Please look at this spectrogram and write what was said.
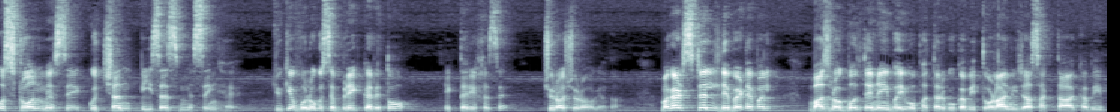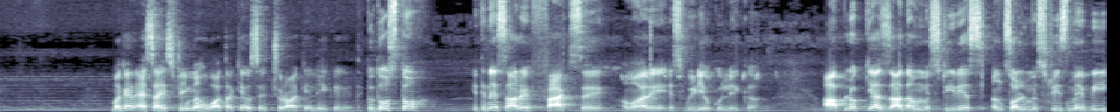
उस स्टोन में से कुछ चंद पीसेस मिसिंग है। क्योंकि वो लोग उसे ब्रेक करे तो एक तरीके से चुरा चुरा हो गया था। मगर स्टिल डिबेटेबल बाज़ लोग बोलते नहीं भाई, वो पत्थर को कभी तोड़ा नहीं जा सकता, कभी मगर ऐसा हिस्ट्री में हुआ था कि उसे चुरा के लेके गए थे। तो दोस्तों, इतने सारे फैक्ट्स है हमारे इस वीडियो को लेकर। आप लोग क्या ज़्यादा मिस्टीरियस अनसॉल्व मिस्ट्रीज में भी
